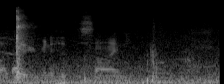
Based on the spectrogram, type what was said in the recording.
I thought you were going to hit the sign.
